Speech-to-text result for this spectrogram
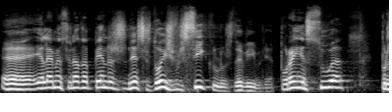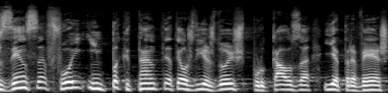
Eh, ele é mencionado apenas nestes dois versículos da Bíblia. Porém, a sua presença foi impactante até os dias de hoje por causa e através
